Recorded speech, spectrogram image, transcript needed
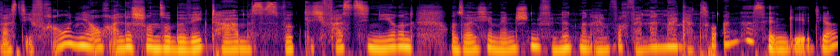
was die Frauen hier auch alles schon so bewegt haben, es ist wirklich faszinierend. Und solche Menschen findet man einfach, wenn man mal ganz woanders hingeht, ja.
